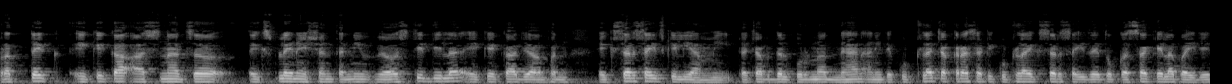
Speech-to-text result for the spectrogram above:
प्रत्येक एकेका आसनाचं एक्सप्लेनेशन त्यांनी व्यवस्थित दिलं. एकेका जे आपण एक्सरसाइज केली आम्ही त्याच्याबद्दल पूर्ण ज्ञान आणि ते कुठल्या चक्रासाठी कुठला एक्सरसाइज आहे तो कसा केला पाहिजे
